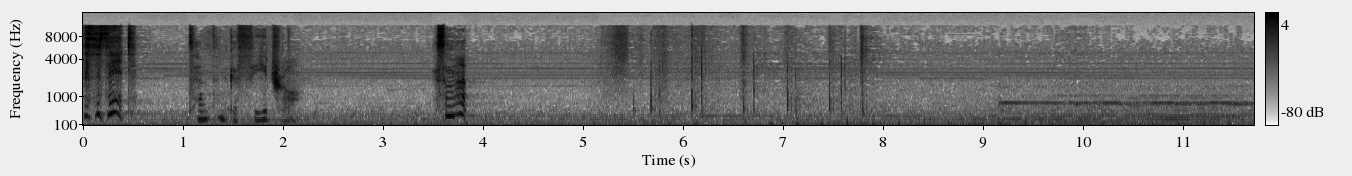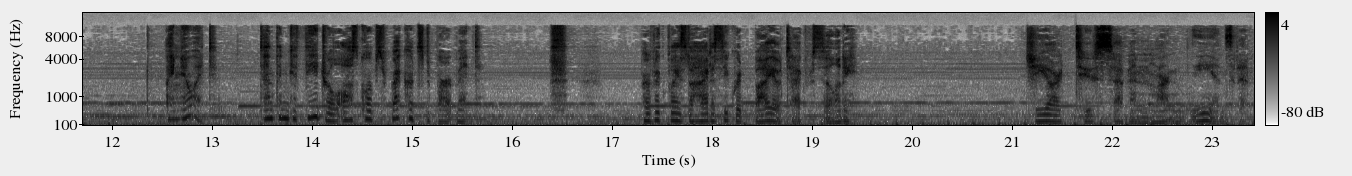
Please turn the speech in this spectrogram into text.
This is it. 10th and Cathedral. Isn't that... I knew it. 10th and Cathedral, Oscorp's records department. Perfect place to hide a secret biotech facility. GR27 Martin Li incident.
